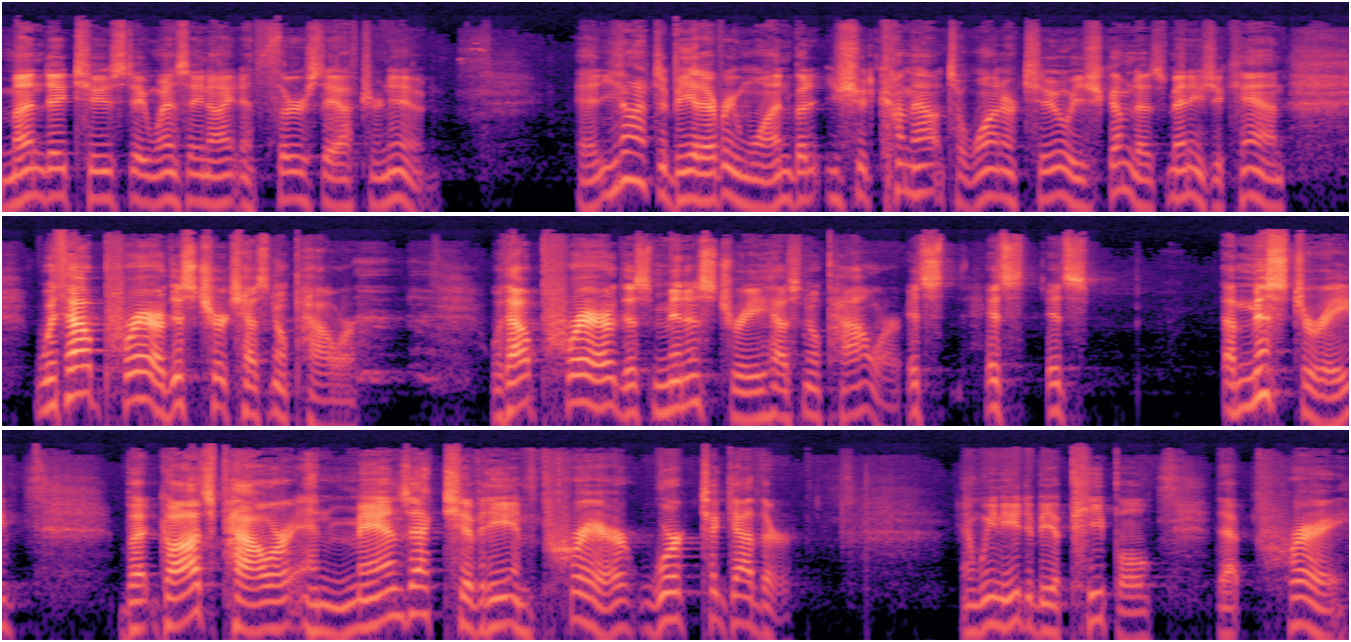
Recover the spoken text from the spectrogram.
Monday, Tuesday, Wednesday night, and Thursday afternoon. And you don't have to be at every one, but you should come out to one or two, or you should come to as many as you can. Without prayer, this church has no power. Without prayer, this ministry has no power. It's, it's, it's a mystery, but God's power and man's activity in prayer work together. And we need to be a people that pray.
